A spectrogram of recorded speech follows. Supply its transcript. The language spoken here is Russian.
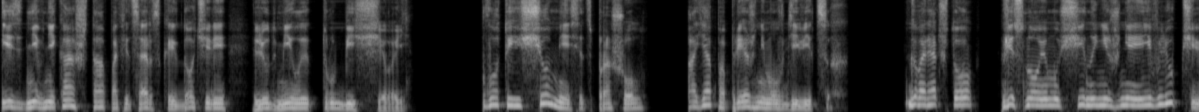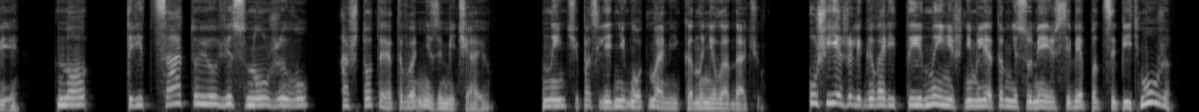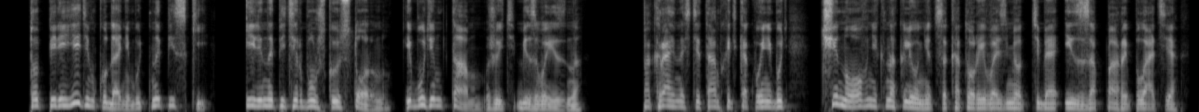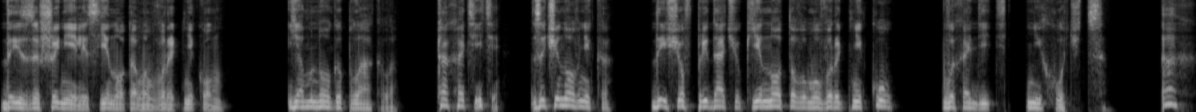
Из дневника штаб офицерской дочери Людмилы Трубищевой. Вот и еще месяц прошел, а я по-прежнему в девицах. Говорят, что весною мужчины нежнее и влюбчивее, но тридцатую весну живу, а что-то этого не замечаю. Нынче последний год маменька наняла дачу. Уж ежели, говорит, ты нынешним летом не сумеешь себе подцепить мужа, то переедем куда-нибудь на пески или на петербургскую сторону и будем там жить безвыездно. По крайности, там хоть какой-нибудь чиновник наклюнется, который возьмет тебя из-за пары платья, да из-за шинели с енотовым воротником. Я много плакала. Как хотите, за чиновника, да еще в придачу к енотовому воротнику выходить не хочется. Ах,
